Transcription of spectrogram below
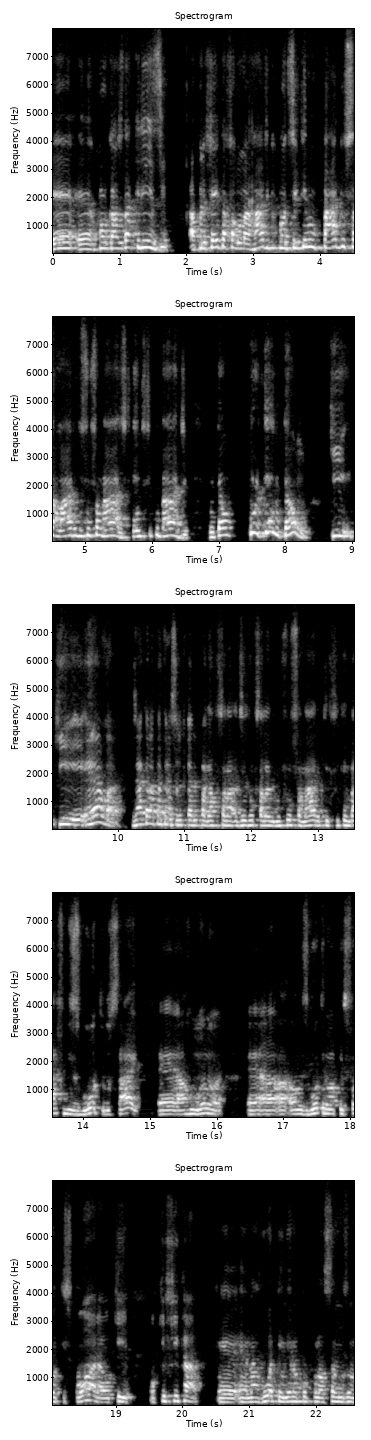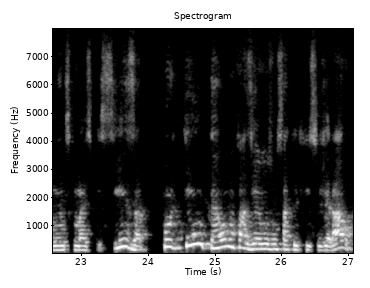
é, é, por causa da crise. A prefeita falou na rádio que pode ser que não pague o salário dos funcionários, que tem dificuldade. Então, por que então que, que ela, já que ela está tendo dificuldade de pagar um salário de um funcionário que fica embaixo do esgoto do SAI, é, arrumando é, a, a, o esgoto de uma pessoa que estoura, ou que, ou que fica é, é na rua atendendo a população nos momentos que mais precisa, por que então não fazermos um sacrifício geral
